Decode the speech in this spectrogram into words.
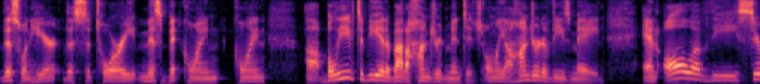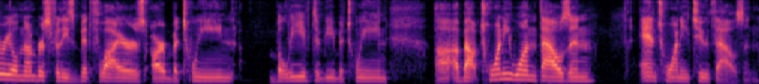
this one here, the Satori Miss Bitcoin coin, uh, believed to be at about 100 mintage. Only 100 of these made. And all of the serial numbers for these Bitflyers are between, believed to be between uh, about 21,000 and 22,000.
